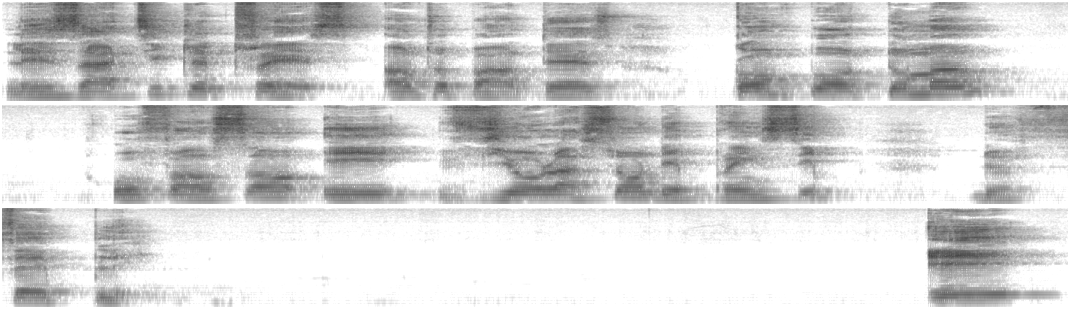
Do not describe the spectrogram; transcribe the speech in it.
les articles 13, entre parenthèses, comportement offensant et violation des principes de fair play. Et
